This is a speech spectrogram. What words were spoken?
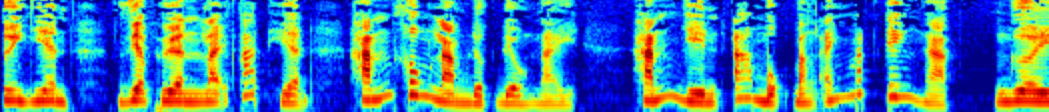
Tuy nhiên, Diệp Huyền lại phát hiện hắn không làm được điều này. Hắn nhìn A Mục bằng ánh mắt kinh ngạc. Người...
